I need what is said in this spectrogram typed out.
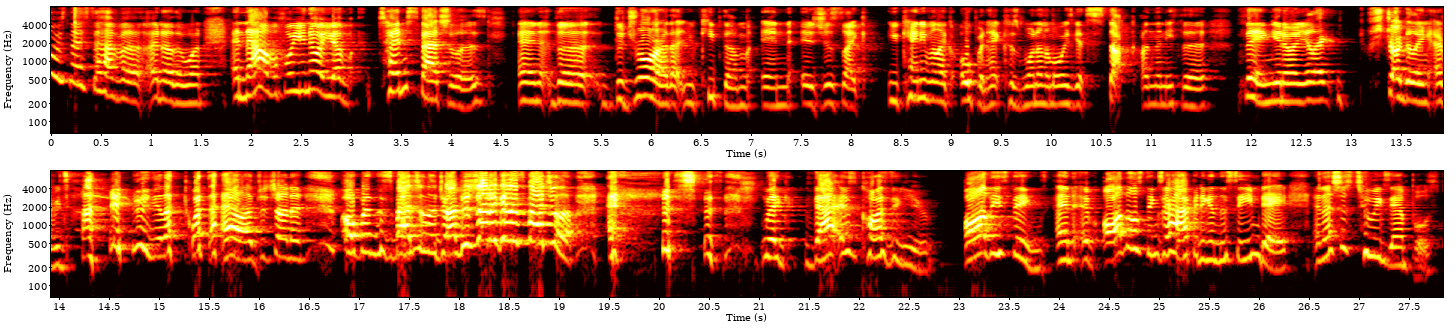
it's, always nice to have a, another one. And now, before you know it, you have ten spatulas, and the the drawer that you keep them in is just like you can't even like open it because one of them always gets stuck underneath the thing, you know, and you're like struggling every time. you're like, what the hell? I'm just trying to open the spatula jar. I'm just trying to get a spatula. And it's just like that is causing you all these things. And if all those things are happening in the same day, and that's just two examples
